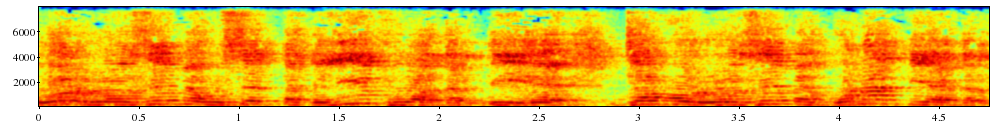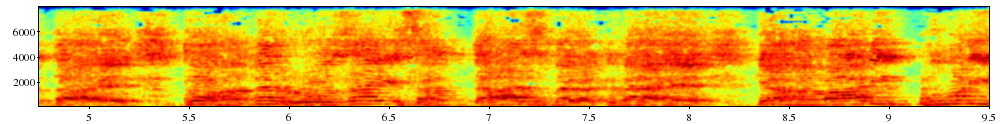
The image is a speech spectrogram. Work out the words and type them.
और रोज़े में उसे तकलीफ़ हुआ करती है। जब वो रोज़े में गुना किया करता है तो हमें रोजा इस अंदाज में रखना है कि हमारी पूरी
